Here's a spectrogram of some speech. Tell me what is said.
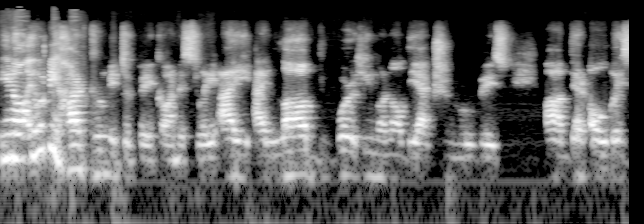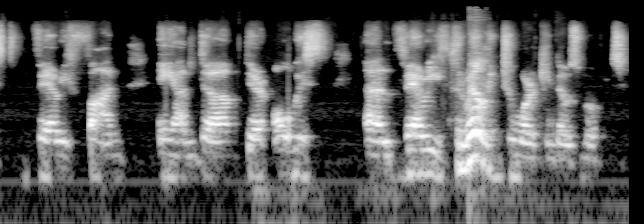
You know, it would be hard for me to pick. Honestly, I I loved working on all the action movies. Uh, they're always very fun, and uh, they're always uh, very thrilling to work in those movies.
